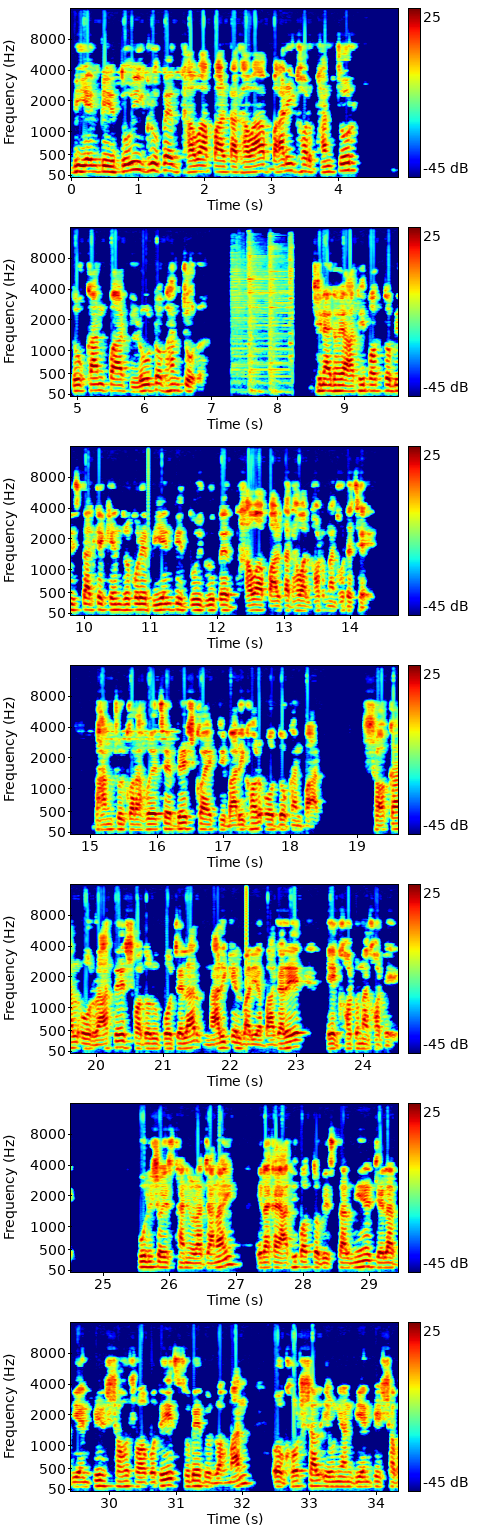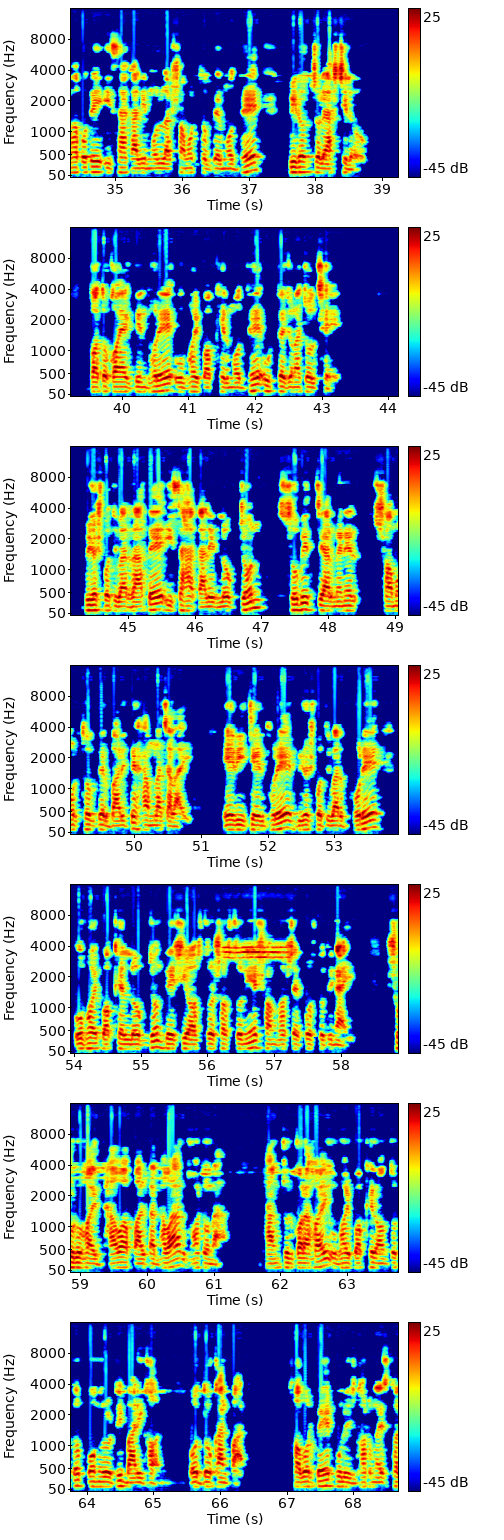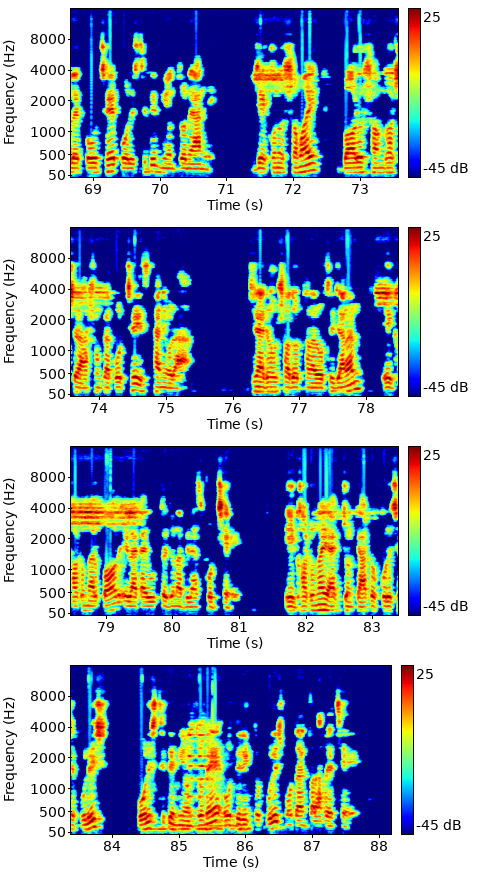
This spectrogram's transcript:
বিএনপির দুই গ্রুপের ধাওয়া পাল্টা ধাওয়া, বাড়িঘর ভাঙচুর, দোকানপাট লুট ভাঙচুর। ঝিনাইদহে আধিপত্য বিস্তারকে কেন্দ্র করে বিএনপির দুই গ্রুপের ধাওয়া পাল্টা ধাওয়ার ঘটনা ঘটেছে। ভাঙচুর করা হয়েছে বেশ কয়েকটি বাড়িঘর ও দোকানপাট। সকাল ও রাতে সদর উপজেলার নারিকেলবাড়িয়া বাজারে এ ঘটনা ঘটে। পুলিশ ও স্থানীয়রা জানায় এলাকায় আধিপত্য বিস্তার নিয়ে জেলা বিএনপির সহসভাপতি সুবেদুর রহমান ও ঘোরশাল ইউনিয়ন বিএনপির সভাপতি ইসাহাক আলী মোল্লার সমর্থকদের মধ্যে বিরোধ চলে আসছিল। গত কয়েকদিন ধরে উভয় পক্ষের মধ্যে উত্তেজনা চলছে। বৃহস্পতিবার রাতে ইসাহাক আলীর লোকজন সুবিদ চেয়ারম্যানের সমর্থকদের বাড়িতে হামলা চালায়। এরই জের ধরে বৃহস্পতিবার ভোরে উভয় পক্ষের লোকজন দেশীয় অস্ত্রশস্ত্র নিয়ে সংঘর্ষের প্রস্তুতি নেয়। শুরু হয় ধাওয়া, পাল্টা ধাওয়ার ঘটনা। ভাঙচুর করা হয় উভয় পক্ষের অন্তত পনেরোটি বাড়িঘর ও দোকানপাট। খবর পেয়ে পুলিশ ঘটনাস্থলে পৌঁছে পরিস্থিতি নিয়ন্ত্রণে আনে। যে কোনো সময় বড় সংঘর্ষের আশঙ্কা করছে স্থানীয়রা। ঝিনাইদহ সদর থানার ওসি জানান, এ ঘটনার পর এলাকায় উত্তেজনা বিরাজ করছে। এ ঘটনায় একজনকে আটক করেছে পুলিশ। পরিস্থিতি নিয়ন্ত্রণে অতিরিক্ত পুলিশ মোতায়েন করা হয়েছে।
